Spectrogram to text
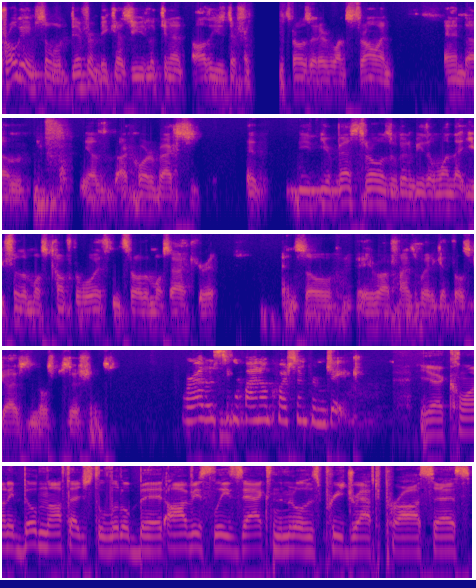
pro game's so different because you're looking at all these different throws that everyone's throwing, and um, you know our quarterbacks. It, your best throws are going to be the one that you feel the most comfortable with and throw the most accurate. And so A Rod finds a way to get those guys in those positions. All right, let's take a final question from Jake. Yeah, Kalani, building off that just a little bit. Obviously, Zach's in the middle of this pre draft process.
